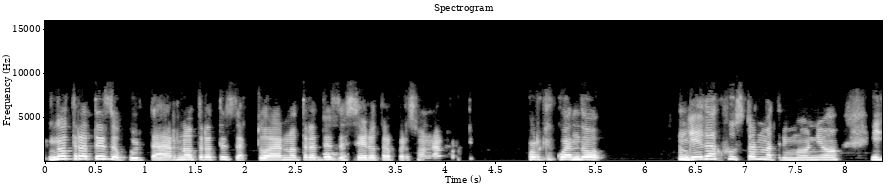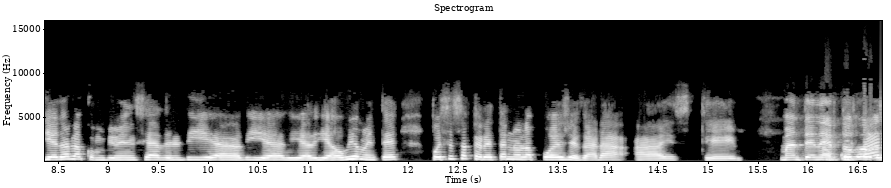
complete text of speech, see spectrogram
No trates de ocultar, no trates de actuar, no trates de ser otra persona, porque, porque cuando llega justo el matrimonio y llega la convivencia del día a día, día a día, obviamente, pues esa careta no la puedes llegar a, a este Mantener todo. ocultar.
